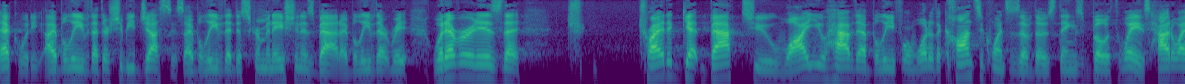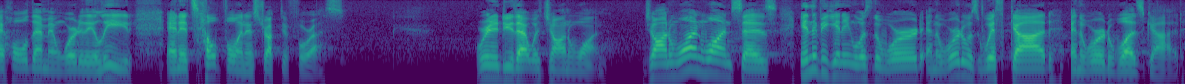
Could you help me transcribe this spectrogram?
equity. I believe that there should be justice. I believe that discrimination is bad. I believe that ra- whatever it is that tr- try to get back to why you have that belief or what are the consequences of those things both ways. How do I hold them and where do they lead? And it's helpful and instructive for us. We're going to do that with John 1. John 1 1 says, In the beginning was the Word, and the Word was with God, and the Word was God.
